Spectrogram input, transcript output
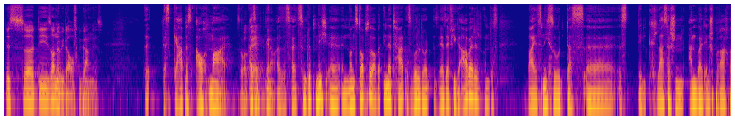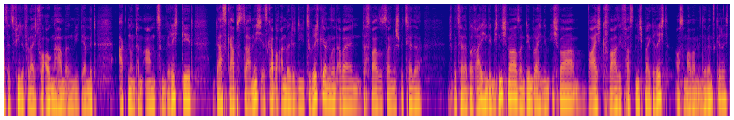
bis die Sonne wieder aufgegangen ist. Das gab es auch mal. So, Okay. Also genau, also es war jetzt zum Glück nicht äh, nonstop so, aber in der Tat, es wurde dort sehr, sehr viel gearbeitet und das war jetzt nicht so, dass äh, es dem klassischen Anwalt entsprach, was jetzt viele vielleicht vor Augen haben, irgendwie, der mit Akten unterm Arm zum Gericht geht. Das gab es da nicht. Es gab auch Anwälte, die zu Gericht gegangen sind, aber das war sozusagen eine spezielle ein spezieller Bereich, in dem ich nicht war, sondern in dem Bereich, in dem ich war, war ich quasi fast nicht bei Gericht, außer mal beim Insolvenzgericht.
